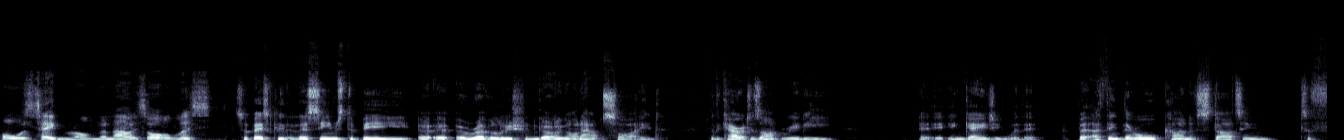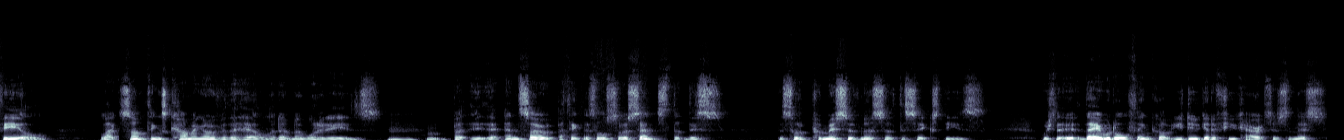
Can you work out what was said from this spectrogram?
or was taken wrong, and now it's all this. So basically, there seems to be a, a revolution going on outside but the characters aren't really uh, engaging with it. But I think they're all kind of starting to feel like something's coming over the hill. I don't know what it is, mm. but it, and so I think there's also a sense that this the sort of permissiveness of the '60s, which they would all think of. You do get a few characters in this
